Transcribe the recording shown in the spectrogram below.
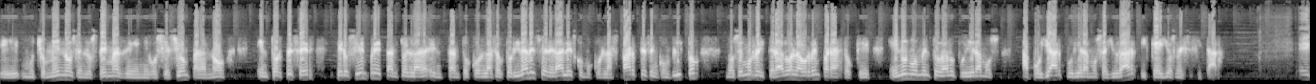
eh, mucho menos en los temas de negociación para no entorpecer, pero siempre tanto en la en tanto con las autoridades federales como con las partes en conflicto nos hemos reiterado a la orden para lo que en un momento dado pudiéramos apoyar, pudiéramos ayudar y que ellos necesitaran. Eh,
